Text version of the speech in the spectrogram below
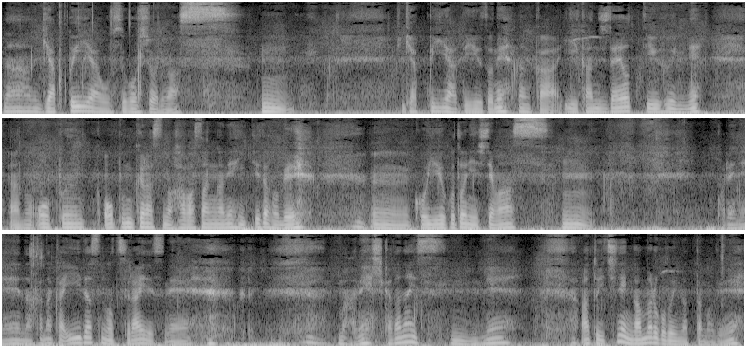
なギャップイヤーを過ごしております。うん。ギャップイヤーって言うとね、なんかいい感じだよっていう風にね、あの、オープン、オープンクラスの幅さんがね、言ってたので うん、こういうことにしてます。うん。これね、なかなか言い出すの辛いですね。まあね、仕方ないです。うんね。あと1年頑張ることになったのでね。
